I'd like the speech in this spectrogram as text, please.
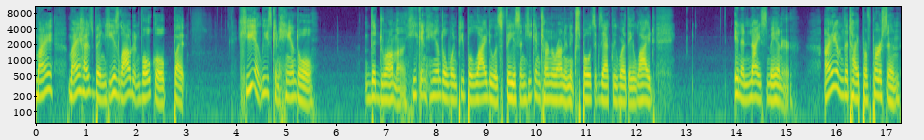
my my husband, he's loud and vocal, but he at least can handle the drama. He can handle when people lie to his face and he can turn around and expose exactly where they lied in a nice manner. I am the type of person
